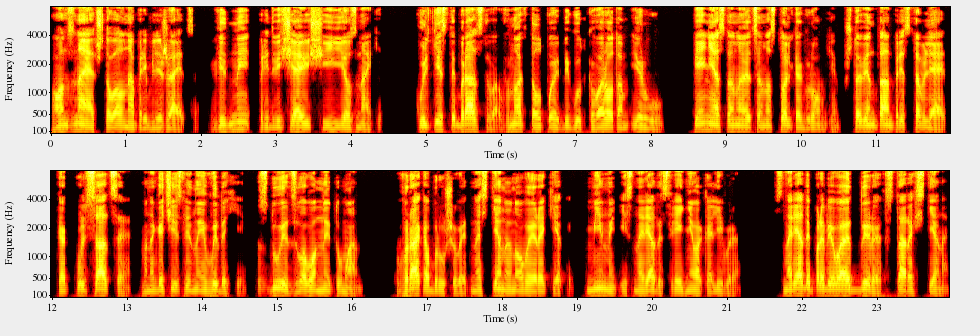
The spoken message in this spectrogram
Он знает, что волна приближается. Видны предвещающие ее знаки. Культисты братства вновь толпой бегут к воротам и рву. Пение становится настолько громким, что Винтан представляет, как пульсация, многочисленные выдохи, сдует зловонный туман. Враг обрушивает на стены новые ракеты, мины и снаряды среднего калибра. Снаряды пробивают дыры в старых стенах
